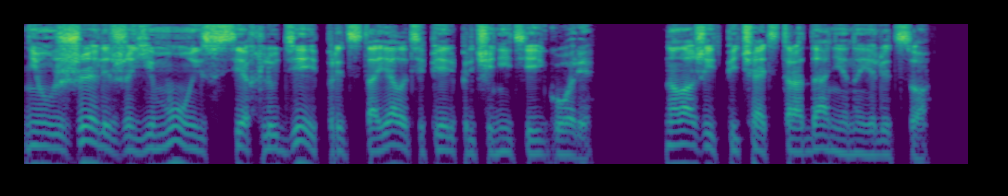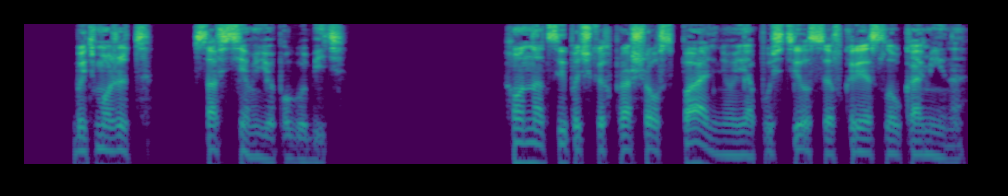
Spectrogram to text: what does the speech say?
неужели же ему из всех людей предстояло теперь причинить ей горе, наложить печать страдания на ее лицо? Быть может, совсем ее погубить. Он на цыпочках прошел в спальню и опустился в кресло у камина.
